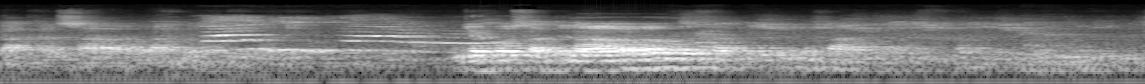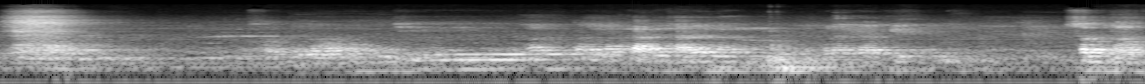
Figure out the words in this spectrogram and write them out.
ਕਾ ਖਾਲਸਾ ਵਾਹਿਗੁਰੂ ਜੀ ਕੀ ਫਤਿਹ ਜਪੋ ਸਤਨਾਮ ਸਤਿਗੁਰੂ ਸਤਨਾਮ ਜੀ ਅੱਲਾ ਕਰ ਸਾਰੇ ਦਾ ਸਤਨਾਮ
